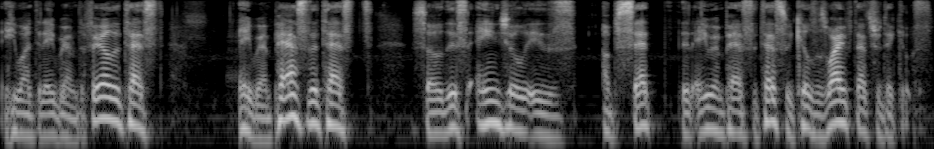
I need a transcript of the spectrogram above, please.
he wanted Abraham to fail the test. Abraham passed the test, so this angel is upset that Abraham passed the test, so he kills his wife. That's ridiculous.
